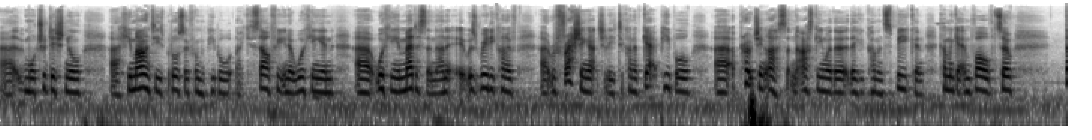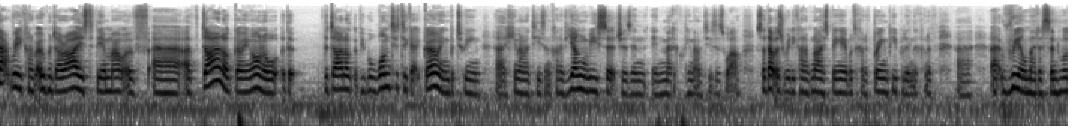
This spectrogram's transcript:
uh, more traditional uh, humanities, but also from people like yourself, you know, working in uh, working in medicine, and it, it was really kind of uh, refreshing actually to kind of get people uh, approaching us and asking whether they could come and speak and come and get involved. So that really kind of opened our eyes to the amount of uh, of dialogue going on, or the, the dialogue that people wanted to get going between uh, humanities and kind of young researchers in, in medical humanities as well. So that was really kind of nice being able to kind of bring people in the kind of uh, uh, real medicine we'll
